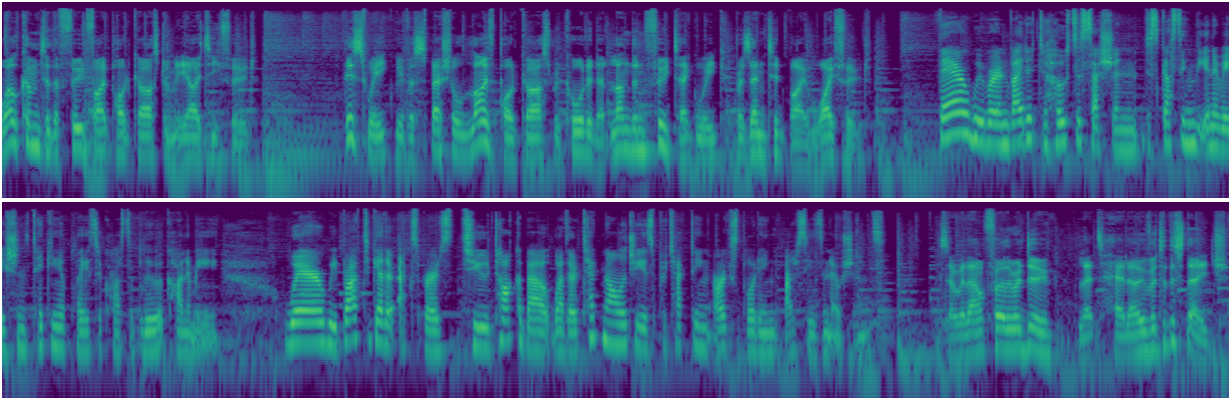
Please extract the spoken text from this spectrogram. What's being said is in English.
Welcome to the Food Fight podcast from EIT Food. This week we have a special live podcast recorded at London Food Tech Week presented by YFood. There, we were invited to host a session discussing the innovations taking place across the blue economy, where we brought together experts to talk about whether technology is protecting or exploiting our seas and oceans. So, without further ado, let's head over to the stage.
